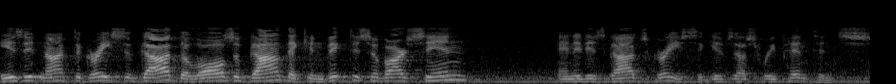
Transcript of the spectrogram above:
Is it not the grace of God, the laws of God, that convict us of our sin? And it is God's grace that gives us repentance.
